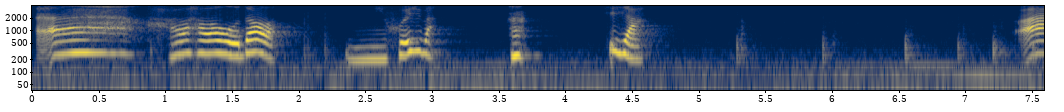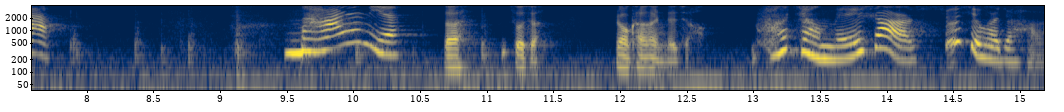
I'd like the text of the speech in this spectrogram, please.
哎，好了好了，我到了，你回去吧。啊，谢谢啊。啊，嘛呀你？来，坐下，让我看看你的脚。我脚没事儿，休息一会儿就好了。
